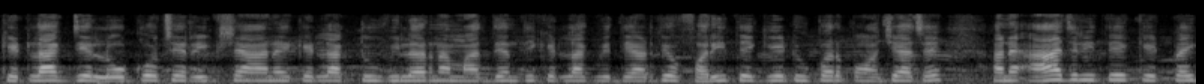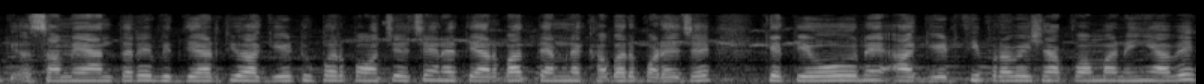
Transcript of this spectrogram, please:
કેટલાક જે લોકો છે, રિક્ષા અને કેટલાક ટુ વ્હીલરના માધ્યમથી કેટલાક વિદ્યાર્થીઓ ફરી તે ગેટ ઉપર પહોંચ્યા છે અને આ જ રીતે કેટલાક સમયાંતરે વિદ્યાર્થીઓ આ ગેટ ઉપર પહોંચે છે અને ત્યારબાદ તેમને ખબર પડે છે કે તેઓને આ ગેટથી પ્રવેશ આપવામાં નહીં આવે.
